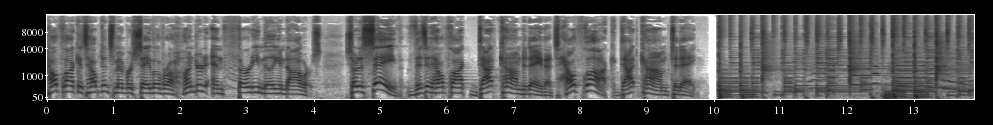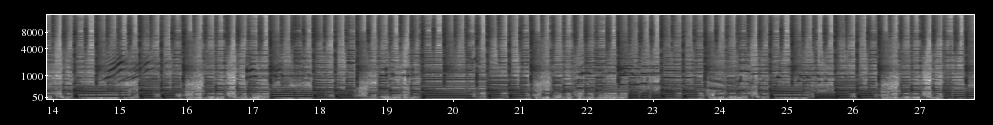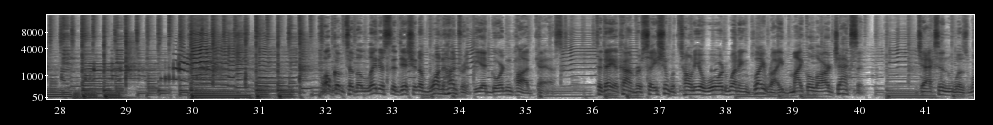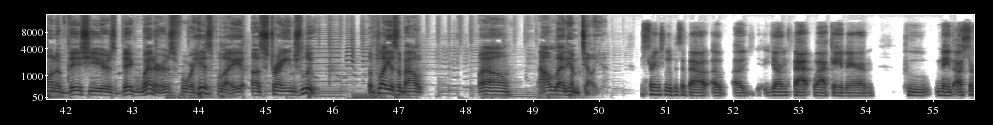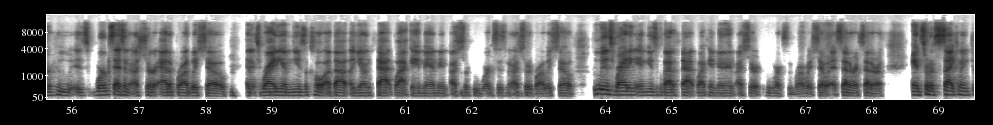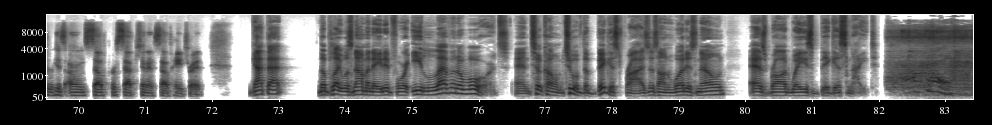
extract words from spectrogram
HealthLock has helped its members save over $130 million. So to save, visit healthlock.com today. That's healthlock.com today. Welcome to the latest edition of 100, the Ed Gordon Podcast. Today, a conversation with Tony Award winning playwright Michael R. Jackson. Jackson was one of this year's big winners for his play, A Strange Loop. The play is about, well, I'll let him tell you. A Strange Loop is about a, a young, fat, black gay man who named Usher, who is works as an usher at a Broadway show, and it's writing a musical about a young fat black gay man named Usher who works as an usher at a Broadway show, who is writing a musical about a fat black gay man named Usher who works at a Broadway show, et cetera, et cetera, and sort of cycling through his own self perception and self hatred. Got that? The play was nominated for 11 awards and took home two of the biggest prizes on what is known as Broadway's biggest night. Okay,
